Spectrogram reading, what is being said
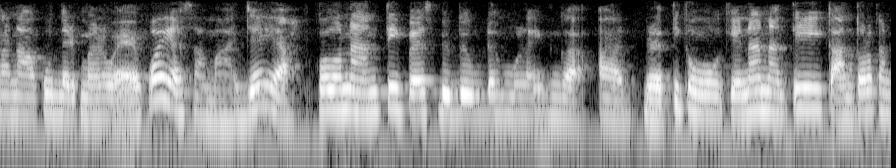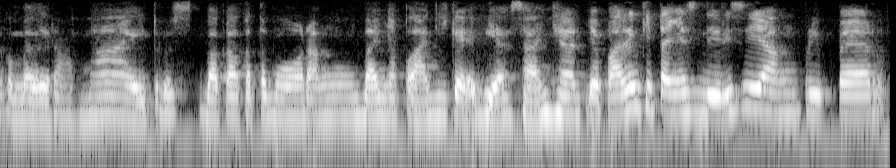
karena aku dari kemarin WFO ya sama aja ya. Kalau nanti PSBB udah mulai nggak ada, berarti kemungkinan nanti kantor akan kembali ramai, terus bakal ketemu orang banyak lagi kayak biasanya. Ya paling kitanya sendiri sih yang prepare,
